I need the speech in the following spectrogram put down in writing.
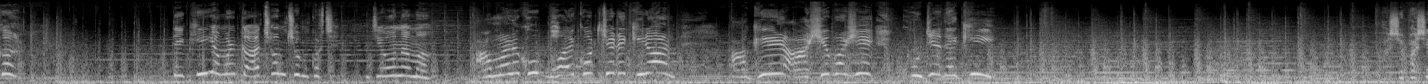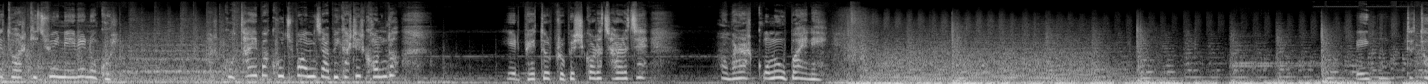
অন্ধকার দেখি আমার গা ছমছম করছে। যেও না, মা। আমারও খুব ভয় করছে রে কিরণ। আগের আশেপাশে খুঁজে দেখি। আশেপাশে তো আর কিছুই নেই রে নকুল। আর কোথায় বা খুঁজবো আমি চাবিকাঠির খণ্ড? এর ভেতর প্রবেশ করা ছাড়া যে আমার আর কোনো উপায় নেই। এই মুহূর্তে তো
